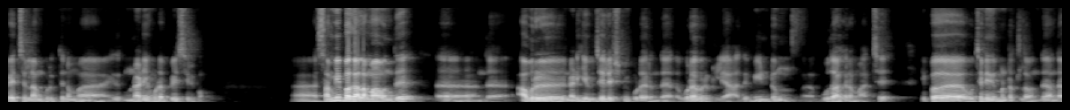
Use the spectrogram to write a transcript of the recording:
பேச்செல்லாம் குறித்து நம்ம இதுக்கு முன்னாடியும் கூட பேசியிருக்கோம். சமீப காலமாக வந்து அந்த அவர் நடிகை விஜயலட்சுமி கூட இருந்த அந்த உறவு இருக்கு இல்லையா? அது மீண்டும் பூதாகரமாச்சு. இப்போ உச்சநீதிமன்றத்தில் வந்து அந்த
